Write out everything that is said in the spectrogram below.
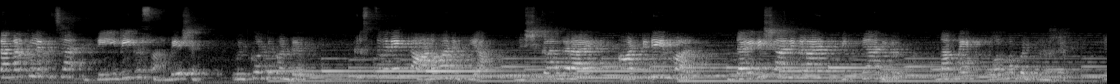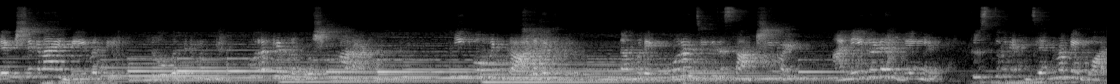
തങ്ങൾക്ക് ലഭിച്ച ദൈവിക സന്ദേശം ഉൾക്കൊണ്ടുകൊണ്ട് ക്രിസ്തുവിനെ കാണുവാനെത്തിയ നിഷ്കളങ്കരായ ആട്ടിടയന്മാർ ധൈര്യശാലികളായ വിജ്ഞാനികൾ നമ്മെ ഓർമ്മപ്പെടുത്തുന്നത് രക്ഷകനായ ദൈവത്തെ ലോകത്തിന് മുന്നിൽ ഉറക്കെ പ്രഘോഷിക്കുവാനാണ് ഈ കോവിഡ് കാലഘട്ടത്തിൽ നമ്മുടെ ഓരോ ജീവിത സാക്ഷ്യം അനേകരുടെ ഹൃദയങ്ങൾ ക്രിസ്തുവിന് ജന്മമേകുവാൻ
